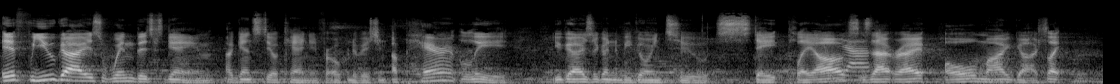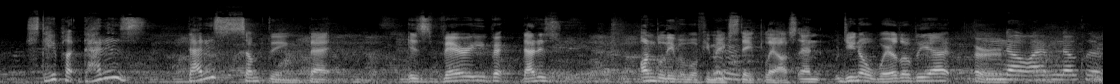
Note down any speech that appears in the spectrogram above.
if you guys win this game against Steel Canyon for Open Division, apparently you guys are going to be going to state playoffs. Yeah. Is that right? Oh my gosh! Like state play. That is that is something that is very, very that is unbelievable if you make state playoffs. And do you know where they'll be at? Or Mm-hmm. No, I have no clue.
